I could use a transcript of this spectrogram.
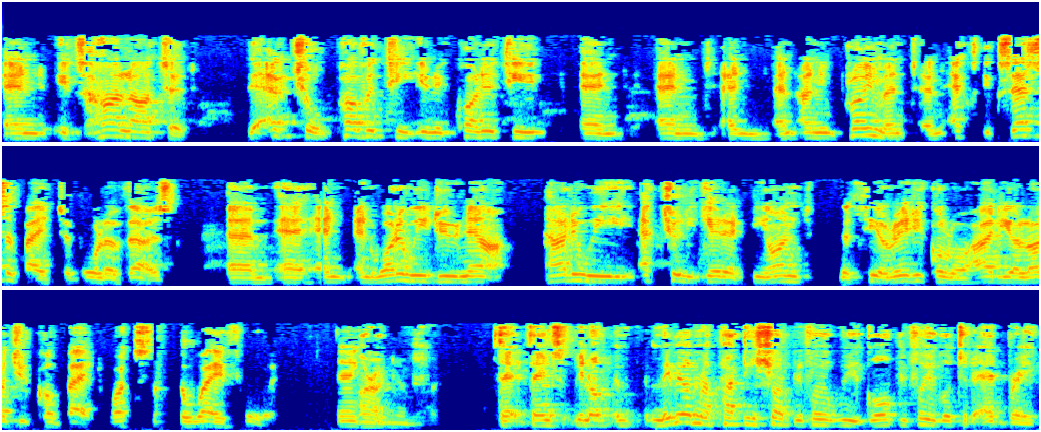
and it's highlighted the actual poverty, inequality and, and, and, and unemployment and exacerbated all of those. Um, and, and what do we do now? How do we actually get it beyond the theoretical or ideological debate? What's the way forward? Thank all you. Right. Th- thanks. You know, maybe on my parting shot before we go, before you go to the ad break,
